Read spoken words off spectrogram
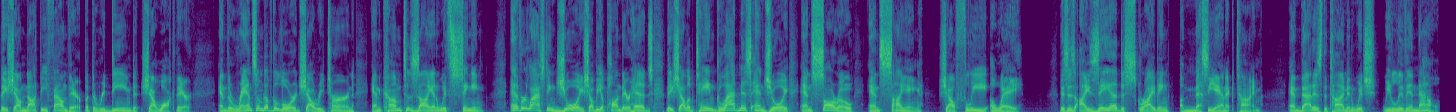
They shall not be found there, but the redeemed shall walk there and the ransomed of the Lord shall return and come to Zion with singing. Everlasting joy shall be upon their heads. They shall obtain gladness and joy, and sorrow and sighing shall flee away. This is Isaiah describing a messianic time. And that is the time in which we live in now,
